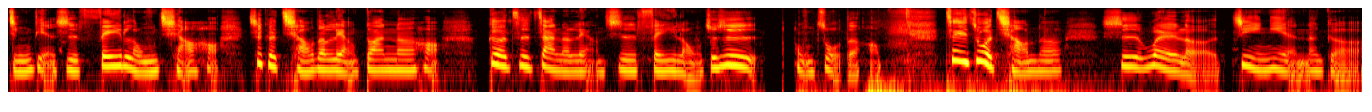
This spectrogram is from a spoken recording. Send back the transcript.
景点是飞龙桥哈。这个桥的两端呢，哈，各自站了两只飞龙，就是同做的哈。这一座桥呢。是为了纪念那个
